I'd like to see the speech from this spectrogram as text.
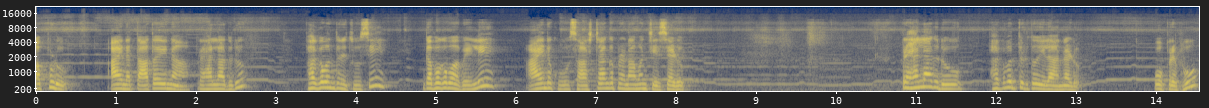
అప్పుడు ఆయన తాత అయిన ప్రహ్లాదుడు భగవంతుని చూసి గబగబా వెళ్ళి ఆయనకు సాష్టాంగ ప్రణామం చేశాడు. ప్రహ్లాదుడు భగవంతుడితో ఇలా అన్నాడు. ఓ ప్రభు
